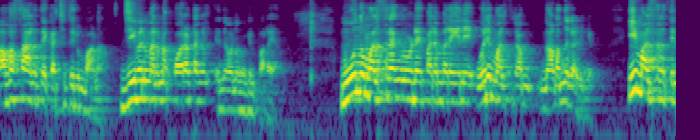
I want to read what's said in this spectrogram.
അവസാനത്തെ കച്ചിത്തുരുമ്പാണ്. ജീവൻ മരണ പോരാട്ടങ്ങൾ എന്ന് വേണമെങ്കിൽ പറയാം. മൂന്ന് മത്സരങ്ങളുടെ പരമ്പരയിലെ ഒരു മത്സരം നടന്നു കഴിഞ്ഞു. ഈ മത്സരത്തിൽ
